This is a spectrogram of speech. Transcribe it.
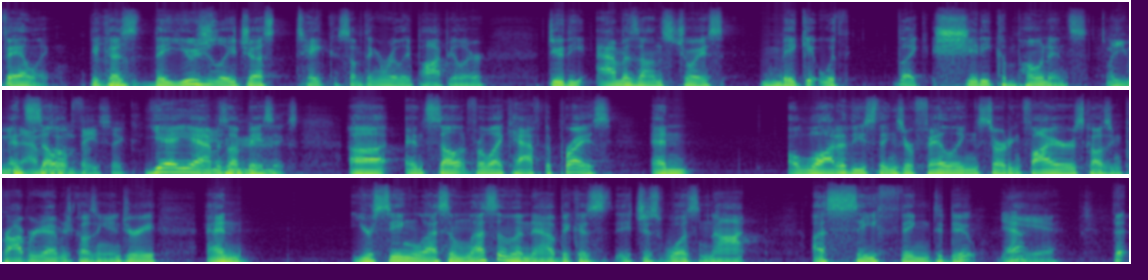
failing because they usually just take something really popular, do the Amazon's choice, make it with like shitty components, Oh, you mean and sell it for- Basic? Yeah, yeah, Amazon Basics, uh, and sell it for like half the price. And a lot of these things are failing, starting fires, causing property damage, causing injury, and you're seeing less and less of them now because it just was not a safe thing to do. Yeah. Yeah. Th-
